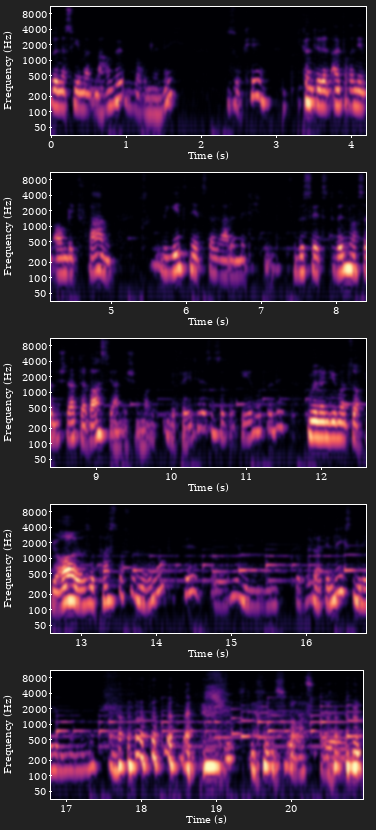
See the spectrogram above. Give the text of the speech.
wenn das jemand machen will, warum denn nicht? Das ist okay. Ich könnte dann einfach in dem Augenblick fragen, wie geht's denn jetzt da gerade mit? Ich, du bist ja jetzt drin, du hast da eine Schleife, da warst du ja nicht schon mal. Gefällt dir das? Ist das okay so für dich? Und wenn dann jemand sagt, ja, das passt doch so, na gut, okay. Ja, vielleicht im nächsten Leben dann. Nein, Spaß. Ja.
